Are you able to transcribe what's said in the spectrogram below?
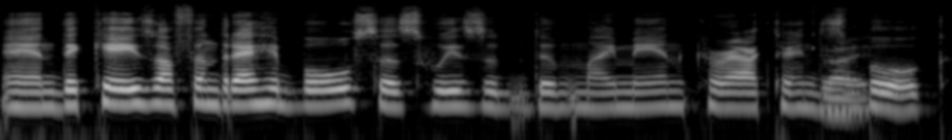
And the case of André Rebouças, who is the, my main character in this right. book.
